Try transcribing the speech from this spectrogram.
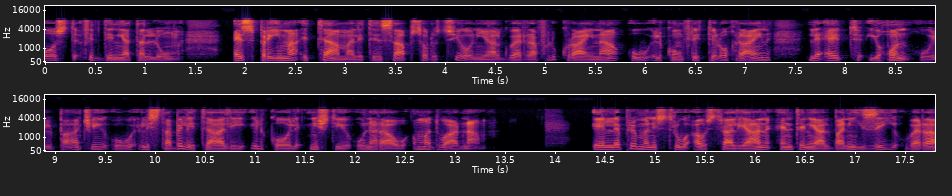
post fid-dinja tal-lum. Esprima t-tama li tinsab soluzzjoni għall-gwerra fl-Ukrajna u l-konflitti l-oħrajn li qed joħonqu l-paċi u l-istabilità li lkoll nixtiequ naraw madwarna. Il-Prim Ministru Awstraljan Anthony Albanese wera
